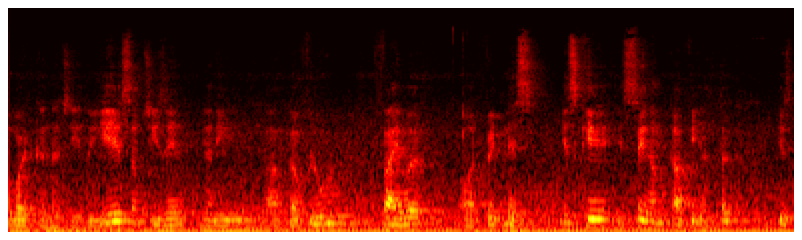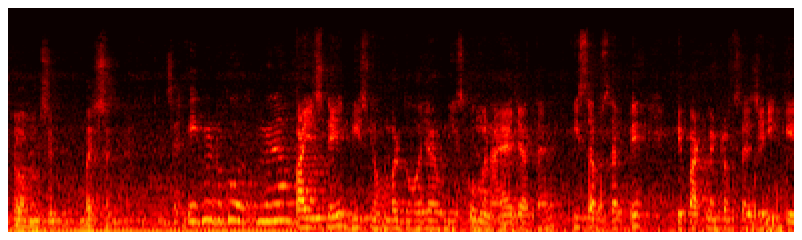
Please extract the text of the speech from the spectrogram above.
अवॉइड करना चाहिए। तो ये सब चीज़ें, यानी आपका फ्लूड फाइबर और फिटनेस इसके, इससे हम काफ़ी हद तक इस प्रॉब्लम से बच सकते हैं। एक मिनट रुको, मेरा पाइल्स डे 20 नवंबर 2019 को मनाया जाता है। इस अवसर पे डिपार्टमेंट ऑफ़ सर्जरी के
